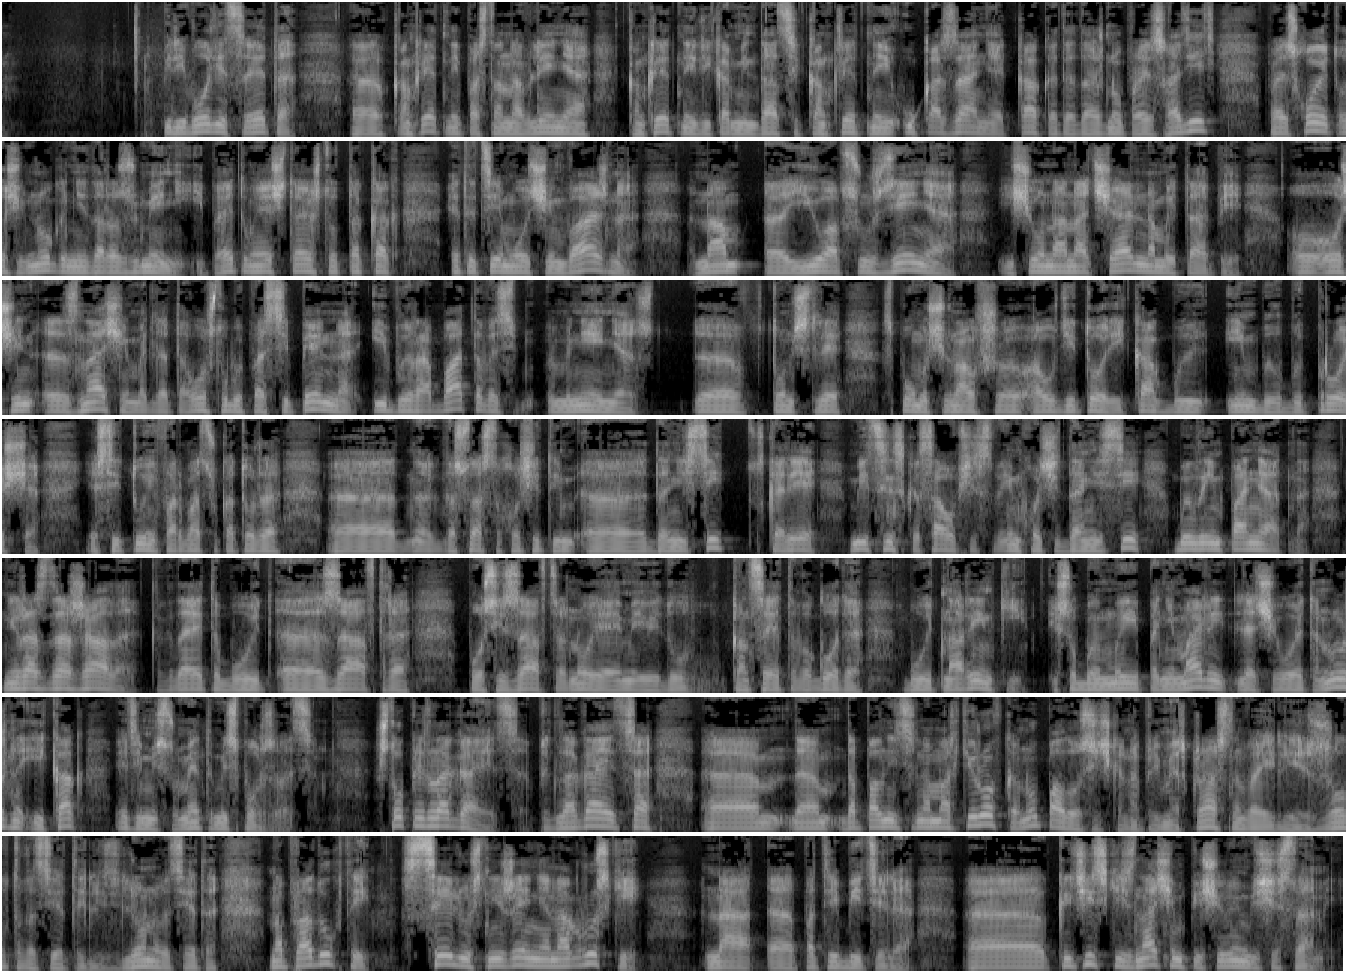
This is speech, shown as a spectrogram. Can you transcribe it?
переводится это э, конкретные постановления, конкретные рекомендации, конкретные указания, как это должно происходить, происходит очень много недоразумений. И поэтому я считаю, что так как эта тема очень важна, нам э, ее обсуждение еще на начальном этапе очень э, значимо для того, чтобы постепенно и вырабатывать мнение, в том числе с помощью нашей аудитории, как бы им было бы проще, если ту информацию, которую э, государство хочет им э, донести, скорее медицинское сообщество им хочет донести, было им понятно. Не раздражало, когда это будет э, завтра, послезавтра, ну, я имею в виду, в конце этого года будет на рынке, и чтобы мы понимали, для чего это нужно и как этим инструментом использоваться. Что предлагается? Предлагается э, э, дополнительная маркировка, ну, полосочка, например, красного или желтого цвета, или зеленого цвета, на продукты с целью снижения нагрузки на э, потребителя э, критически значимыми пищевыми веществами.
